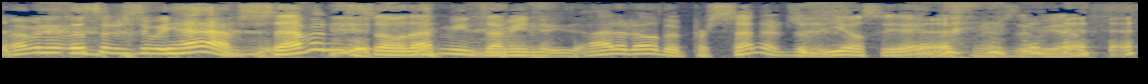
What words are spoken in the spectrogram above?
How many listeners do we have? Seven. So that means, I mean, I don't know the percentage of the ELCA listeners that we have.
